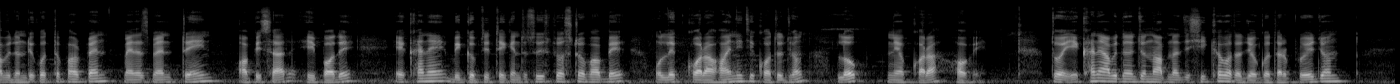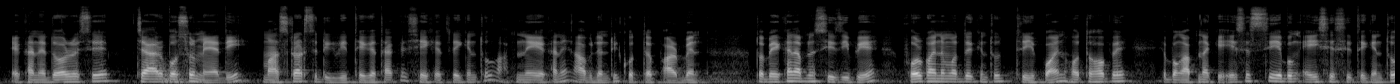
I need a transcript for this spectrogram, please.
আবেদনটি করতে পারবেন ম্যানেজমেন্ট ট্রেন অফিসার এই পদে, এখানে বিজ্ঞপ্তিতে কিন্তু সুস্পষ্টভাবে উল্লেখ করা হয়নি যে কতজন লোক নিয়োগ করা হবে। তো এখানে আবেদনের জন্য আপনার যে শিক্ষাগত যোগ্যতার প্রয়োজন এখানে দেওয়া রয়েছে চার বছর মেয়াদি মাস্টার্স ডিগ্রি থেকে থাকে সেই ক্ষেত্রে কিন্তু আপনি এখানে আবেদনটি করতে পারবেন। তবে এখানে আপনার সিজিপিএ ফোর পয়েন্টের মধ্যে কিন্তু থ্রি পয়েন্ট হতে হবে এবং আপনাকে এসএসসি এবং এইচএসসিতে কিন্তু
